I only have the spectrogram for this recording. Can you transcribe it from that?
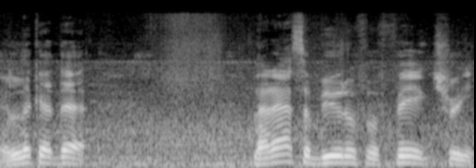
And look at that. Now that's a beautiful fig tree.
